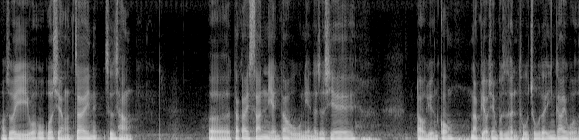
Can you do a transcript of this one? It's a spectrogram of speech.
啊，所以我我我想在那职场，呃，大概三年到五年的这些老员工，那表现不是很突出的，应该我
